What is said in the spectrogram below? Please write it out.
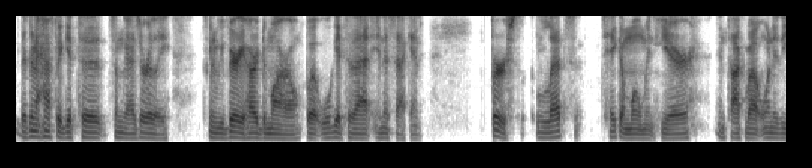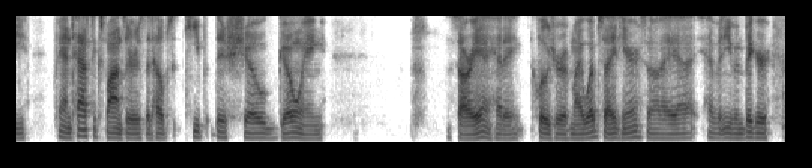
they're going to have to get to some guys early. It's going to be very hard tomorrow, but we'll get to that in a second. First, let's take a moment here and talk about one of the fantastic sponsors that helps keep this show going. Sorry, I had a closure of my website here, so I uh, have an even bigger. I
